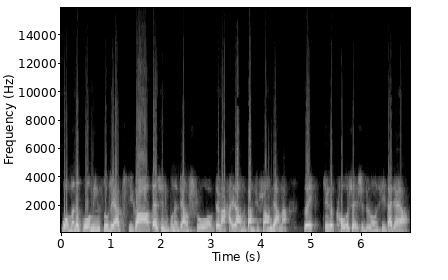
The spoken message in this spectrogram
我们的国民素质要提高，但是你不能这样说，对吧？还让我们荡起双桨呢。所以这个口水式的东西，大家要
